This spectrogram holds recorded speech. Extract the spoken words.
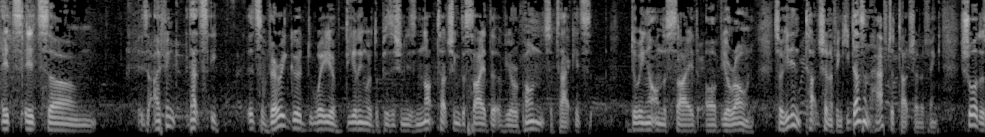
it's it's, um, it's I think that's it's a very good way of dealing with the position. Is not touching the side of your opponent's attack. It's doing it on the side of your own. So he didn't touch anything. He doesn't have to touch anything. Sure, the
